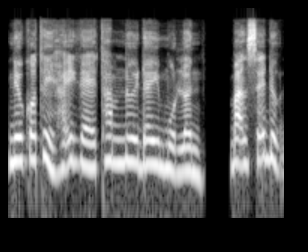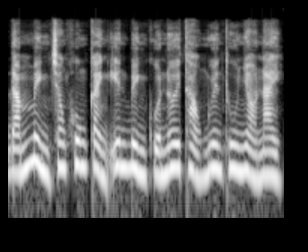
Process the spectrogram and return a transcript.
Nếu có thể hãy ghé thăm nơi đây một lần, bạn sẽ được đắm mình trong khung cảnh yên bình của nơi thảo nguyên thu nhỏ này.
